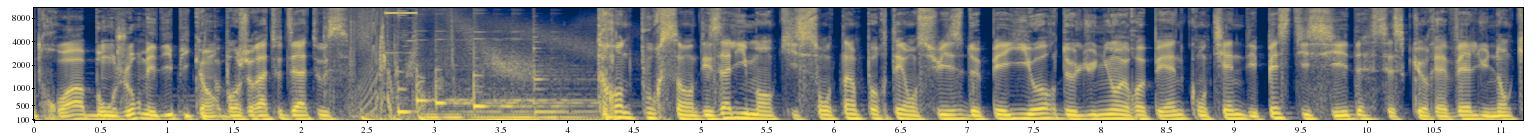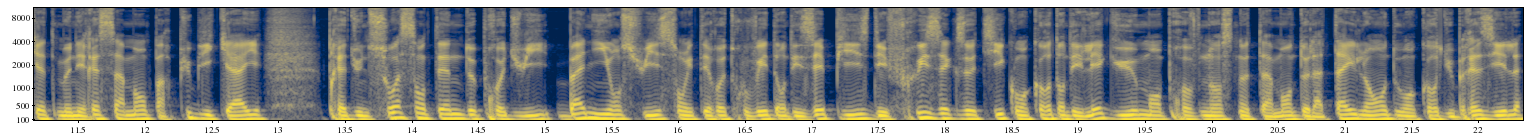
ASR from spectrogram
2020. Bonjour Mehdi Piquant. Bonjour à toutes et à tous. 30% des aliments qui sont importés en Suisse de pays hors de l'Union européenne contiennent des pesticides. C'est ce que révèle une enquête menée récemment par Publicaille. Près d'une soixantaine de produits bannis en Suisse ont été retrouvés dans des épices, des fruits exotiques ou encore dans des légumes en provenance notamment de la Thaïlande ou encore du Brésil.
